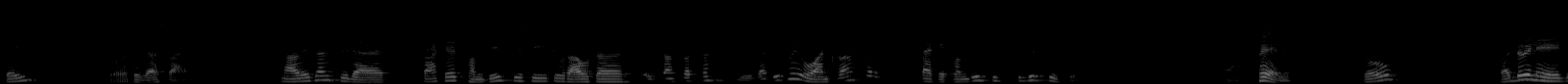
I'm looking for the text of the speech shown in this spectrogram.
okay? So it is assigned. Now we can see that packet from this pc to router is transferred successfully. But if we want transfer packet from this pc to this pc uh, failed. So what do we need?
